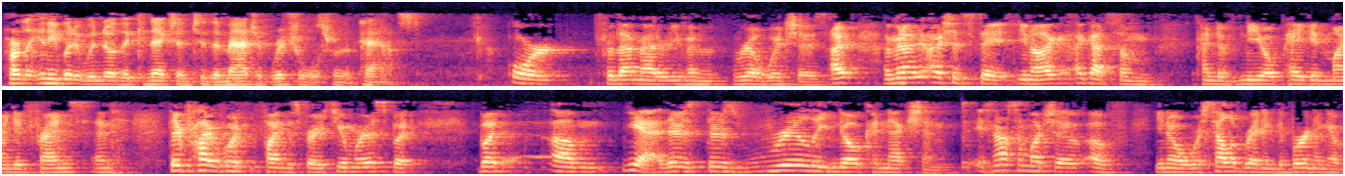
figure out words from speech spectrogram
Hardly anybody would know the connection to the magic rituals from the past. Or for that matter, even real witches. I, I mean, I, I should state, you know, I, I got some kind of neo-pagan minded friends, and they probably wouldn't find this very humorous, but, but um, yeah, there's there's really no connection. It's not so much of, of you know we're celebrating the burning of,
